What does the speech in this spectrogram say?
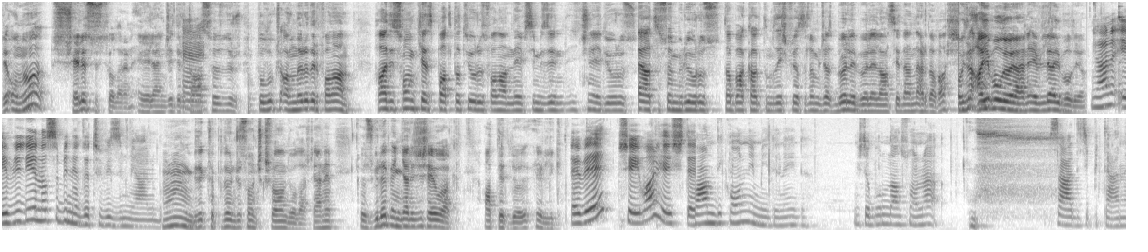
Ve onu şöyle süslüyorlar hani eğlencedir, daha Evet. sözdür, mutluluk anlarıdır falan. Hadi son kez patlatıyoruz falan nefsimizin içine ediyoruz. Hayatı sömürüyoruz. Sabah kalktığımızda hiçbir şey hatırlamayacağız. Böyle böyle lanse edenler de var. O yüzden ayıp oluyor yani evliliğe ayıp oluyor. Yani evliliğe nasıl bir negativizm yani bu? Hmm, bir de köprüden önce son çıkış falan diyorlar. Yani özgürlüğü hep engelleyici şey olarak atletliyor evlilik. Evet şey var ya işte Van Dyck Only miydi neydi? İşte bundan sonra sadece bir tane.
